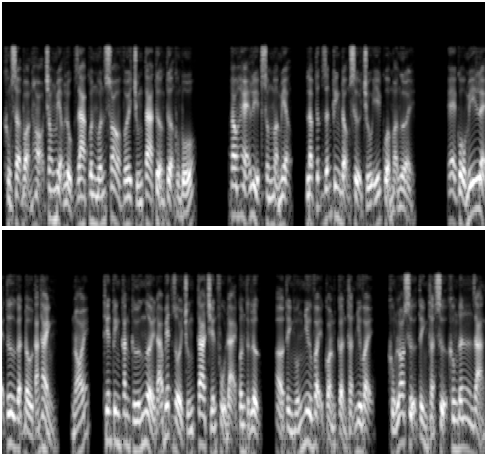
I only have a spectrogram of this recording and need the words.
không sợ bọn họ trong miệng lục gia quân muốn so với chúng ta tưởng tượng khủng bố. Tao hẽ lịt sông mở miệng, lập tức dẫn kinh động sự chú ý của mọi người. Hệ cổ mỹ lệ tư gật đầu tán thành, nói, thiên kinh căn cứ người đã biết rồi chúng ta chiến phủ đại quân thực lực, ở tình huống như vậy còn cẩn thận như vậy không lo sự tình thật sự không đơn giản.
